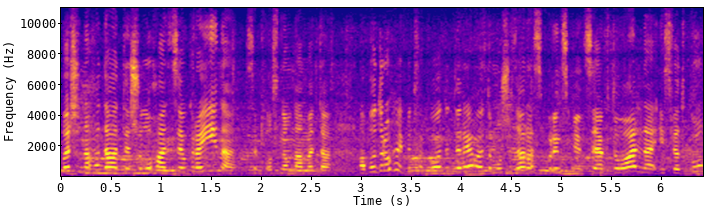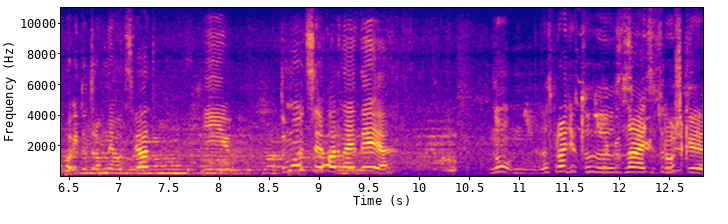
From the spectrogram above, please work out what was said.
Перше нагадати, що Луган це Україна, це основна мета. А по-друге, підфарбувати дерева, тому що зараз, в принципі, це актуально і святково, і до травневих свят. І думаю, це гарна ідея. Ну насправді хто знається трошки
